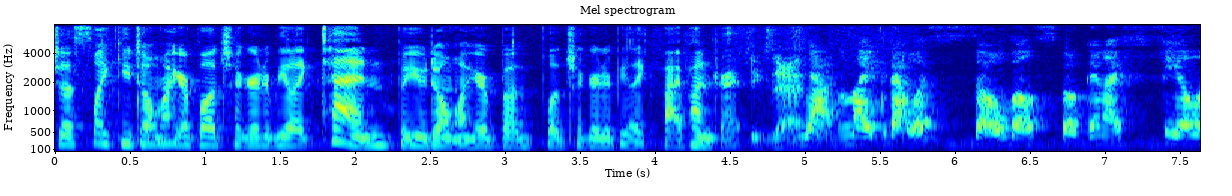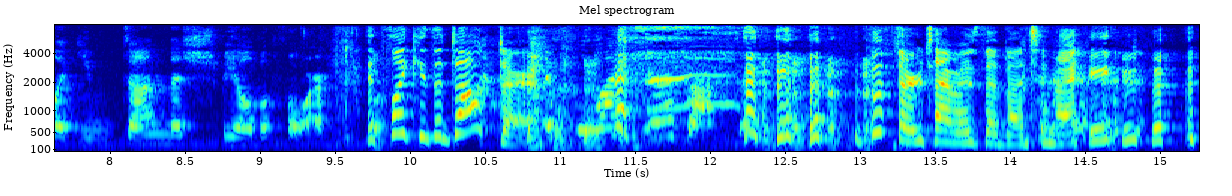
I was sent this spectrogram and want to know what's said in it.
Just like you don't want your blood sugar to be like 10, but you don't want your blood blood sugar to be like 500. Exactly. Yeah, Mike, that was so well spoken. I feel like you've done this spiel before. It's like he's a doctor. It's like you're a doctor. the third time I said that tonight.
